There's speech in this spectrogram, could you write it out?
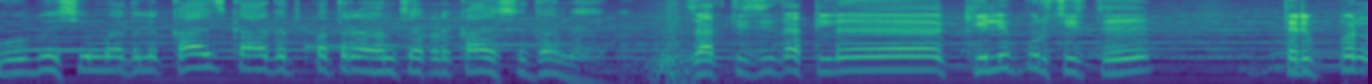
ओबीसी मधलं काहीच कागदपत्र आमच्याकडे काय सुद्धा नाही बघ. जातीची दाखलं केली पुरुषीच तरी पण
